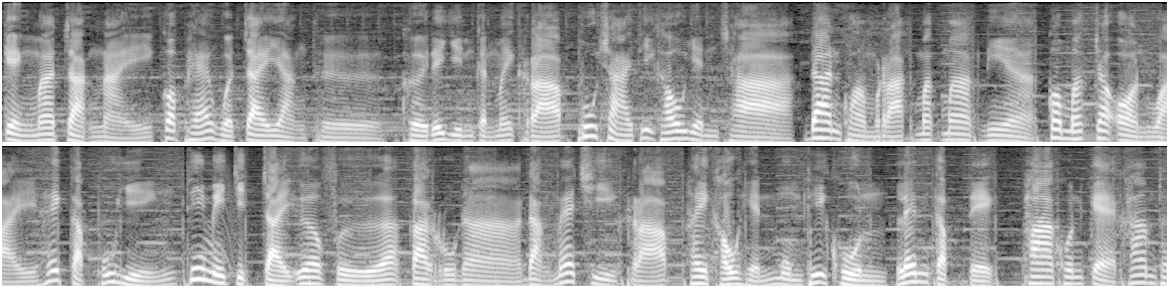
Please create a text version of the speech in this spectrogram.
เก่งมาจากไหนก็แพ้หัวใจอย่างเธอ เคยได้ยินกันไหมครับ ผู้ชายที่เขาเย็นชา ด้านความรักมากๆเนี่ย ก็มักจะอ่อนไหวให้กับผู้หญิงที่มีจิตใจเอื้อเฟื้อ การุณา ดังแม่ชีครับ ให้เขาเห็นมุมที่คุณเล่นกับเด็ก พาคนแก่ข้ามถ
